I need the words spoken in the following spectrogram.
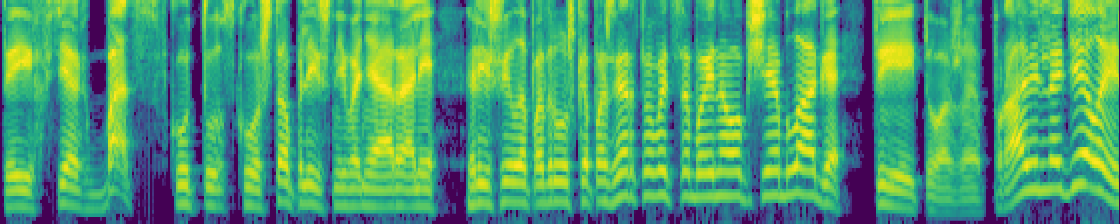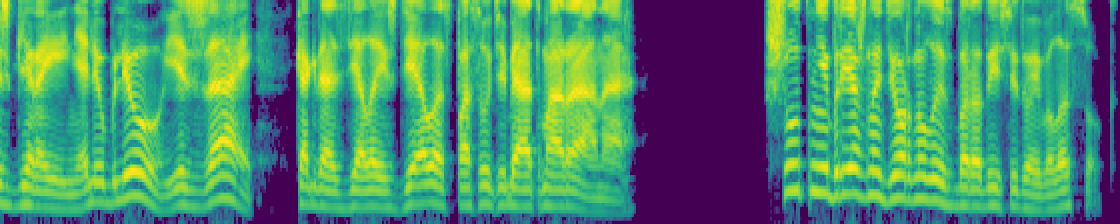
Ты их всех бац в кутузку, чтоб лишнего не орали. Решила подружка пожертвовать собой на общее благо. Ты тоже правильно делаешь, героиня, люблю, езжай. Когда сделаешь дело, спасу тебя от марана». Шут небрежно дернул из бороды седой волосок.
